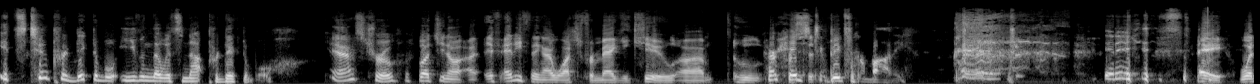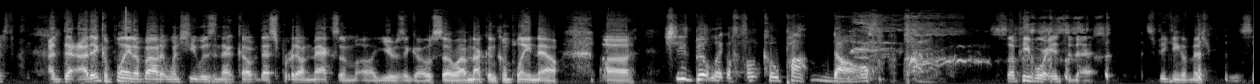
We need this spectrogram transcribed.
it's too predictable, even though it's not predictable. Yeah, that's true. But you know, if anything, I watched for Maggie Q, um, who her head's too big for her body. It is. Hey, what? I, I, didn't complain about it when she was in that cover, that spread on Maxim uh, years ago, so I'm not going to complain now. Uh, She's built like a Funko Pop doll. Some people are into that. Speaking of mistresses.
